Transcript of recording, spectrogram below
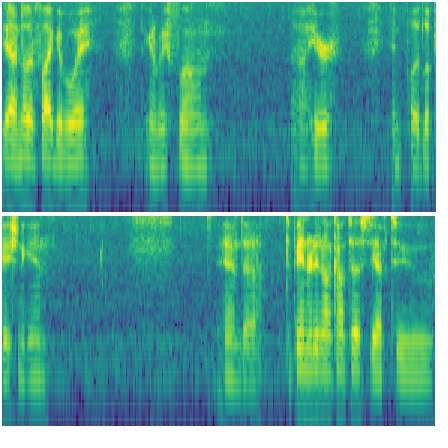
yeah, another flag giveaway. They're going to be flown uh, here in Blood location again. And uh, to be entered in on the contest, you have to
